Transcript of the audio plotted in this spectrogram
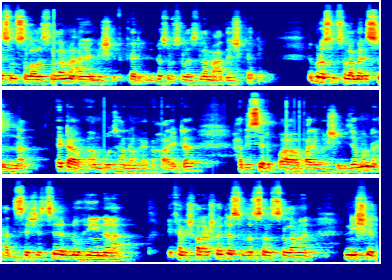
রসুল সাল্লাহ সাল্লাম নিষেধকারী, রসুল সাল্লাহ সাল্লাম আদেশকারী এবং রসুল সাল্লামের সুন্নাত। এটা বোঝানো হয়। এটা হাদিসের পারিভাষিক। যেমন হাদিসে এসেছে, নুহিনা। এখানে সরাসরি রসুল্লাহ সাল্লাহ সাল্লামের নিষেধ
